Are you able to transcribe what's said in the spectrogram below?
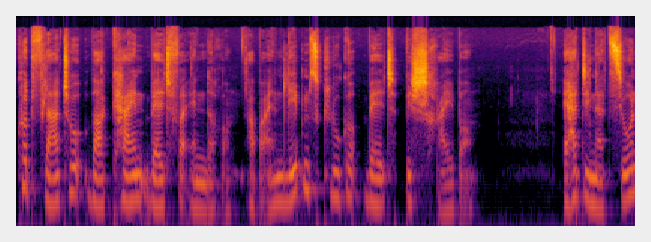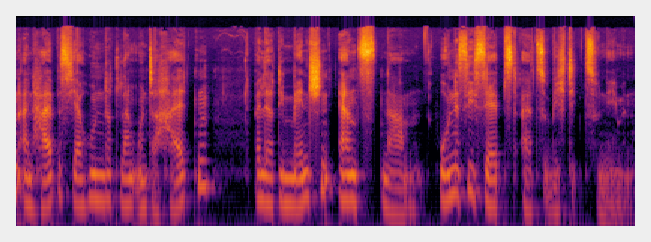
Kurt Flato war kein Weltveränderer, aber ein lebenskluger Weltbeschreiber. Er hat die Nation ein halbes Jahrhundert lang unterhalten weil er die Menschen ernst nahm, ohne sich selbst allzu wichtig zu nehmen.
